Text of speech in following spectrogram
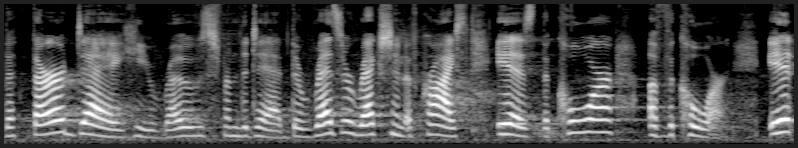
The third day he rose from the dead. The resurrection of Christ is the core of the core. It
